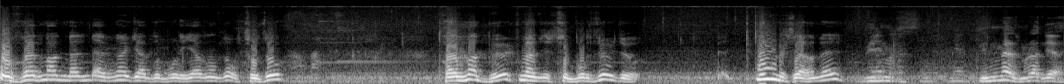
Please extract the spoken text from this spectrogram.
O Ferman benim evime geldi buraya yanında oturdu. Ferman büyük mühendisi buradaydı. Bilmirsen mi? Bilmez. Bilmez Murat Ya.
